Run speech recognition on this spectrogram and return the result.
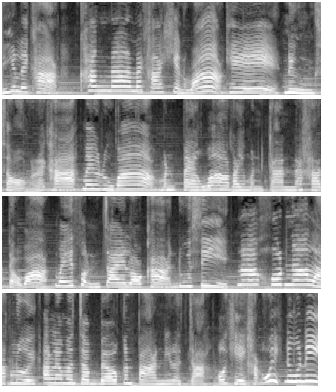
นี่เลยค่ะข้างหน้านะคะเขียนว่า K 1 2นะคะ ไม่รู้ว่ามันแปลว่าอะไรเหมือนกันนะคะ แต่ว่าไม่สนใจหรอกค่ะ ดูสิหน้าโคตรน่ารักเลย อะไรมันจะแบ๊วกันปานนี้เหรอจ๊ะ โอเคค่ะ อุ้ยดูนี่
